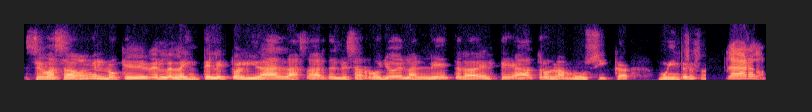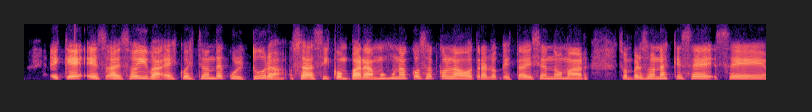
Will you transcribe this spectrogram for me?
se basaban en lo que era la, intelectualidad, las artes, el desarrollo de las letras, el teatro, la música. Muy interesante. Claro, es que a eso iba, es cuestión de cultura. O sea, si comparamos una cosa con la otra, lo que está diciendo Omar, son personas que se, se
